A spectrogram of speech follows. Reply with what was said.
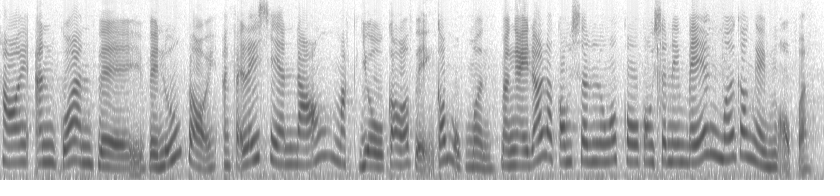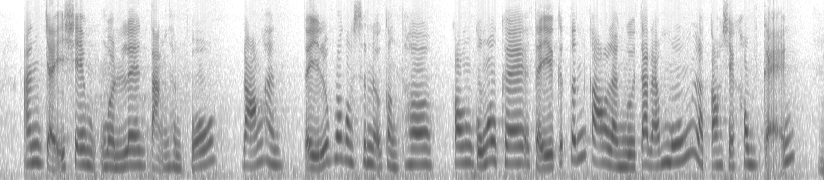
thôi anh của anh về về nước rồi. Anh phải lấy xe anh đón. Mặc dù con ở viện có một mình mà ngày đó là con sinh luôn á cô. Con sinh em bé mới có ngày một à. Anh chạy xe một mình lên tận thành phố đón anh. Tại vì lúc đó con sinh ở cần thơ con cũng ok. Tại vì cái tính con là người ta đã muốn là con sẽ không cản. Ừ.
